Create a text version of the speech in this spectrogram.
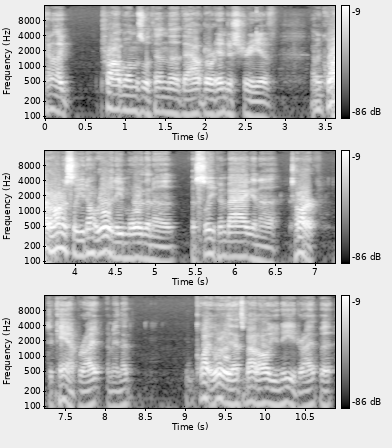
kind of like problems within the, the outdoor industry. Of I mean, quite honestly, you don't really need more than a, a sleeping bag and a tarp to camp, right? I mean that quite literally that's about all you need, right? But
